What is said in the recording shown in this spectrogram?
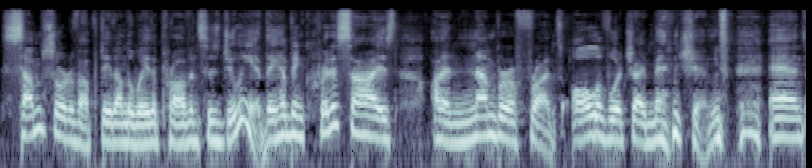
some sort of update on the way the province is doing it. They have been criticized on a number of fronts, all of which I mentioned, and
